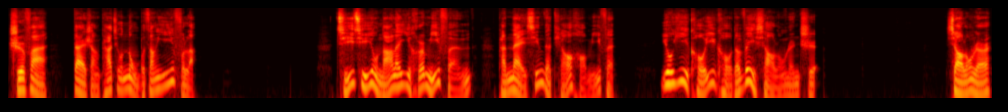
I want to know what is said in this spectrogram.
吃饭带上它就弄不脏衣服了。琪琪又拿来一盒米粉，他耐心的调好米粉，又一口一口的喂小龙人吃。小龙人儿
